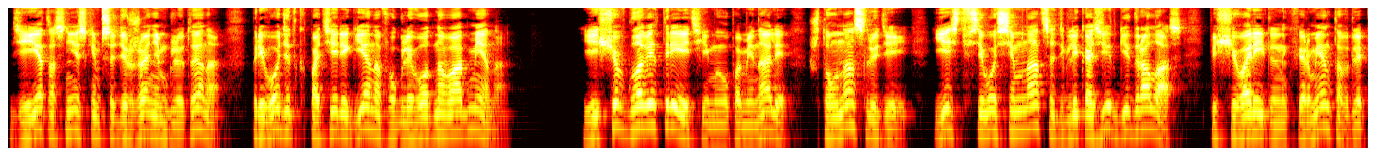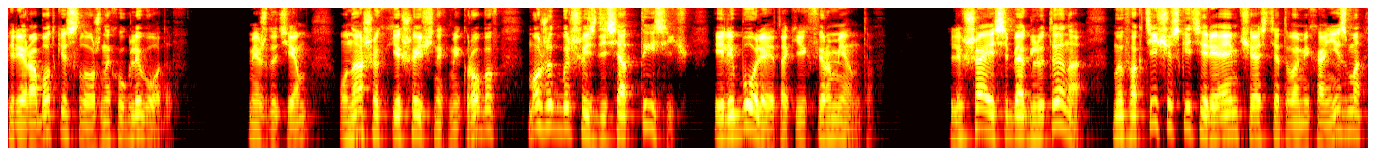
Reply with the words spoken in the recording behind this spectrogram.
Диета с низким содержанием глютена приводит к потере генов углеводного обмена. Еще в главе 3 мы упоминали, что у нас, людей, есть всего 17 гликозид-гидролаз, пищеварительных ферментов для переработки сложных углеводов. Между тем, у наших кишечных микробов может быть 60 тысяч или более таких ферментов. Лишая себя глютена, мы фактически теряем часть этого механизма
